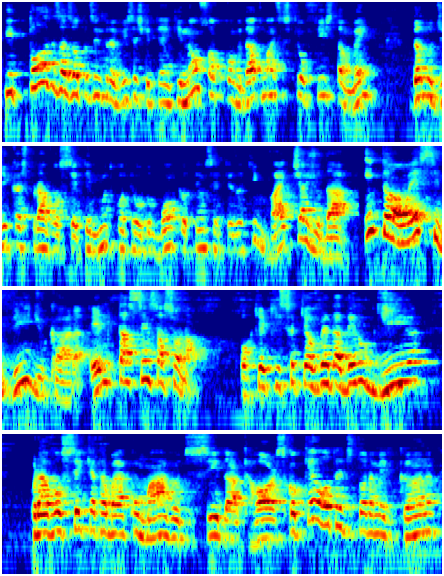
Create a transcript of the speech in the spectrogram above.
e todas as outras entrevistas que tem aqui, não só com convidados, mas as que eu fiz também dando dicas para você. Tem muito conteúdo bom que eu tenho certeza que vai te ajudar. Então, esse vídeo, cara, ele tá sensacional. Porque isso aqui é o verdadeiro guia para você que quer trabalhar com Marvel, DC, Dark Horse, qualquer outra editora americana,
